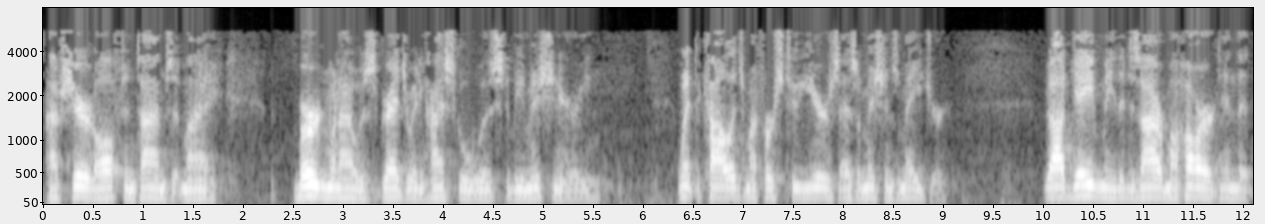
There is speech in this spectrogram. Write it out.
I've shared oftentimes that my burden when I was graduating high school was to be a missionary. Went to college my first two years as a missions major. God gave me the desire of my heart, and that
